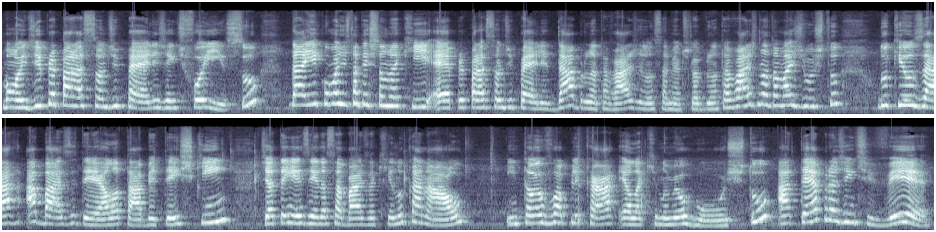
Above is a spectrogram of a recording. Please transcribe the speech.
Bom, e de preparação de pele, gente, foi isso. Daí, como a gente tá testando aqui, é preparação de pele da Bruna Tavares, lançamento da Bruna Tavares, nada mais justo do que usar a base dela, tá? BT Skin. Já tem resenha dessa base aqui no canal. Então eu vou aplicar ela aqui no meu rosto, até pra gente ver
